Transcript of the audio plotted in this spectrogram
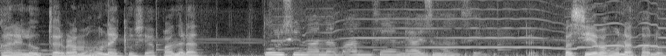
ઘરેલું ઉપચાર આમાં શું નાખ્યું છે આ પાંદડા? તુલસી માના પાન છે અને અજમા છે. પછી એમાં શું નાખવાનું?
